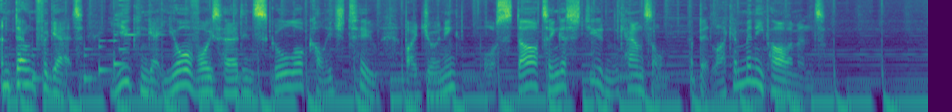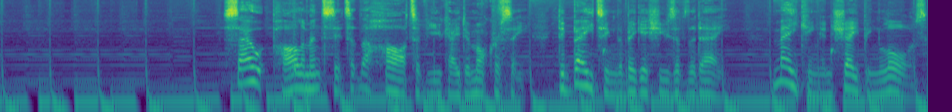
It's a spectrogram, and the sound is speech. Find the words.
And don't forget, you can get your voice heard in school or college too by joining or starting a student council, a bit like a mini parliament. So, Parliament sits at the heart of UK democracy, debating the big issues of the day, making and shaping laws,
